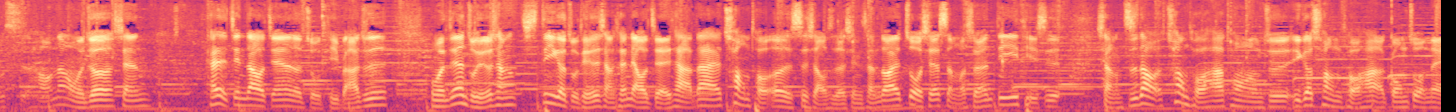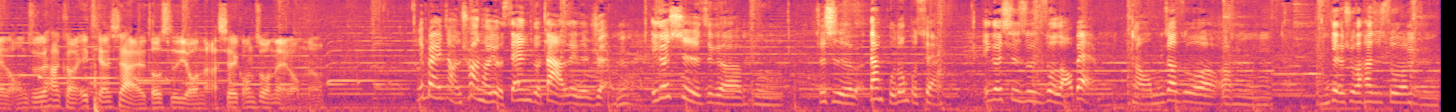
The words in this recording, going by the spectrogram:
如此，好，那我们就先。开始进到今天的主题吧，就是我们今天的主题就像第一个主题是想先了解一下大家创投二十四小时的行程都在做些什么。首先第一题是想知道创投它通常就是一个创投它的工作内容，就是它可能一天下来都是有哪些工作内容呢？一般来讲，创投有三个大类的人，一个是这个嗯，就是但股东不算；一个是就是做老板啊，我们叫做嗯，你可以说他是说嗯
